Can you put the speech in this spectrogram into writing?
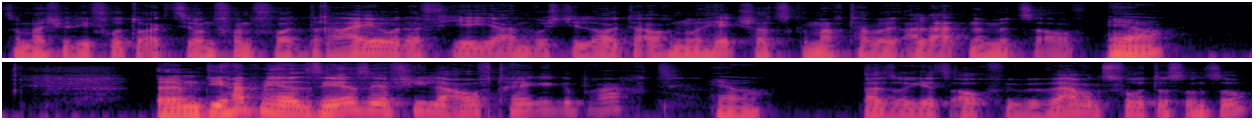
zum Beispiel die Fotoaktion von vor drei oder vier Jahren, wo ich die Leute auch nur Headshots gemacht habe. Alle hatten eine Mütze auf. ja, Ähm, die hat mir sehr, sehr viele Aufträge gebracht. ja. Also jetzt auch für Bewerbungsfotos und so.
